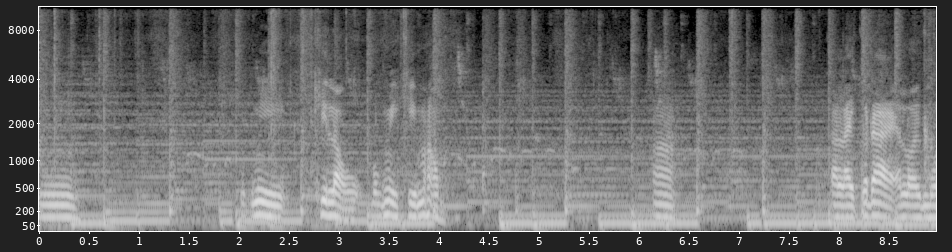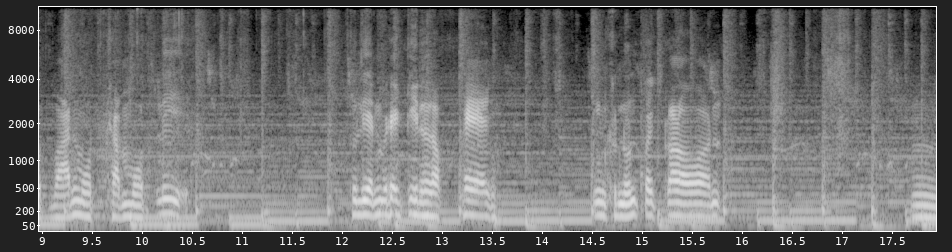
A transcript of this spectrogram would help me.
อืมบกมีขี้เหล่าบกมีขี้เมาอ่าอะไรก็ได้ อร่อยหมดหวานหมดฉ่ำหมดรี่ทุเรียนไม่ได้กินหรอกแพง กินขนุนไปก่อน อืม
